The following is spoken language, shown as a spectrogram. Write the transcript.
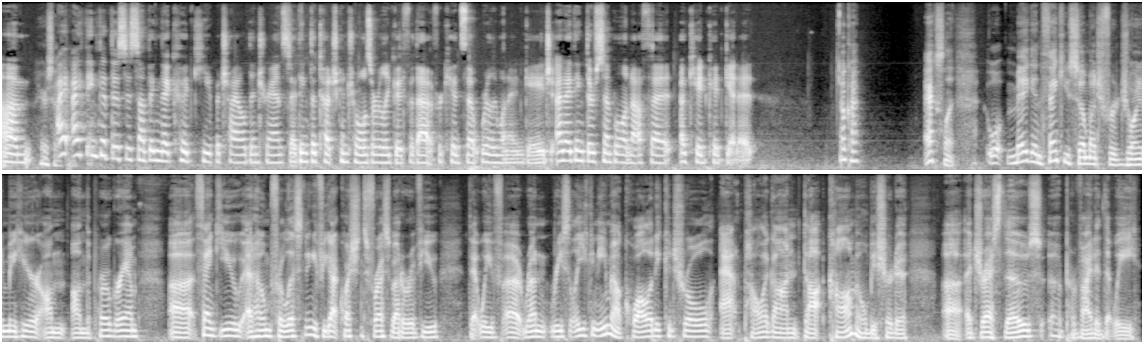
Here's I, I think that this is something that could keep a child entranced. I think the touch controls are really good for that for kids that really want to engage, and I think they're simple enough that a kid could get it. Okay. Excellent. Well, Megan, thank you so much for joining me here on on the program. Uh, thank you at home for listening. If you got questions for us about a review that we've uh, run recently, you can email qualitycontrol at polygon.com and we'll be sure to uh, address those, uh, provided that we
